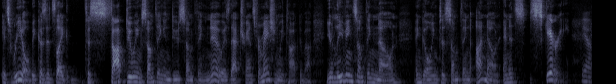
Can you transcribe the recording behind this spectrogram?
it's real because it's like to stop doing something and do something new is that transformation we talked about. You're leaving something known and going to something unknown and it's scary. Yeah.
